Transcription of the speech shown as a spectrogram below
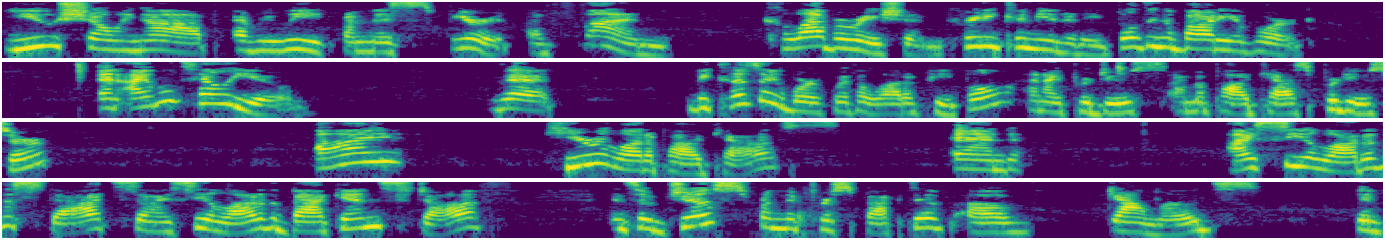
you showing up every week from this spirit of fun, collaboration, creating community, building a body of work. And I will tell you that because I work with a lot of people and I produce, I'm a podcast producer, I hear a lot of podcasts and I see a lot of the stats and I see a lot of the back end stuff. And so, just from the perspective of downloads, if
